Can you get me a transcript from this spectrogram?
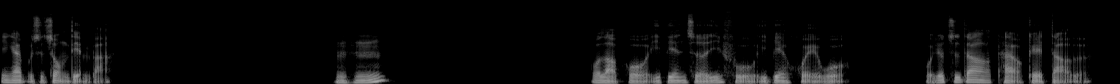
应该不是重点吧？”嗯哼。我老婆一边折衣服一边回我，我就知道她有 get 到了。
